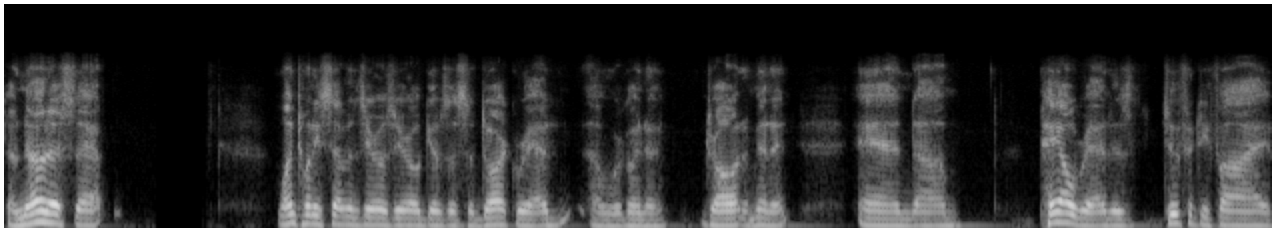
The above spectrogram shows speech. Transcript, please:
So notice that 12700 gives us a dark red. Uh, we're going to draw it in a minute. And um, pale red is 255,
